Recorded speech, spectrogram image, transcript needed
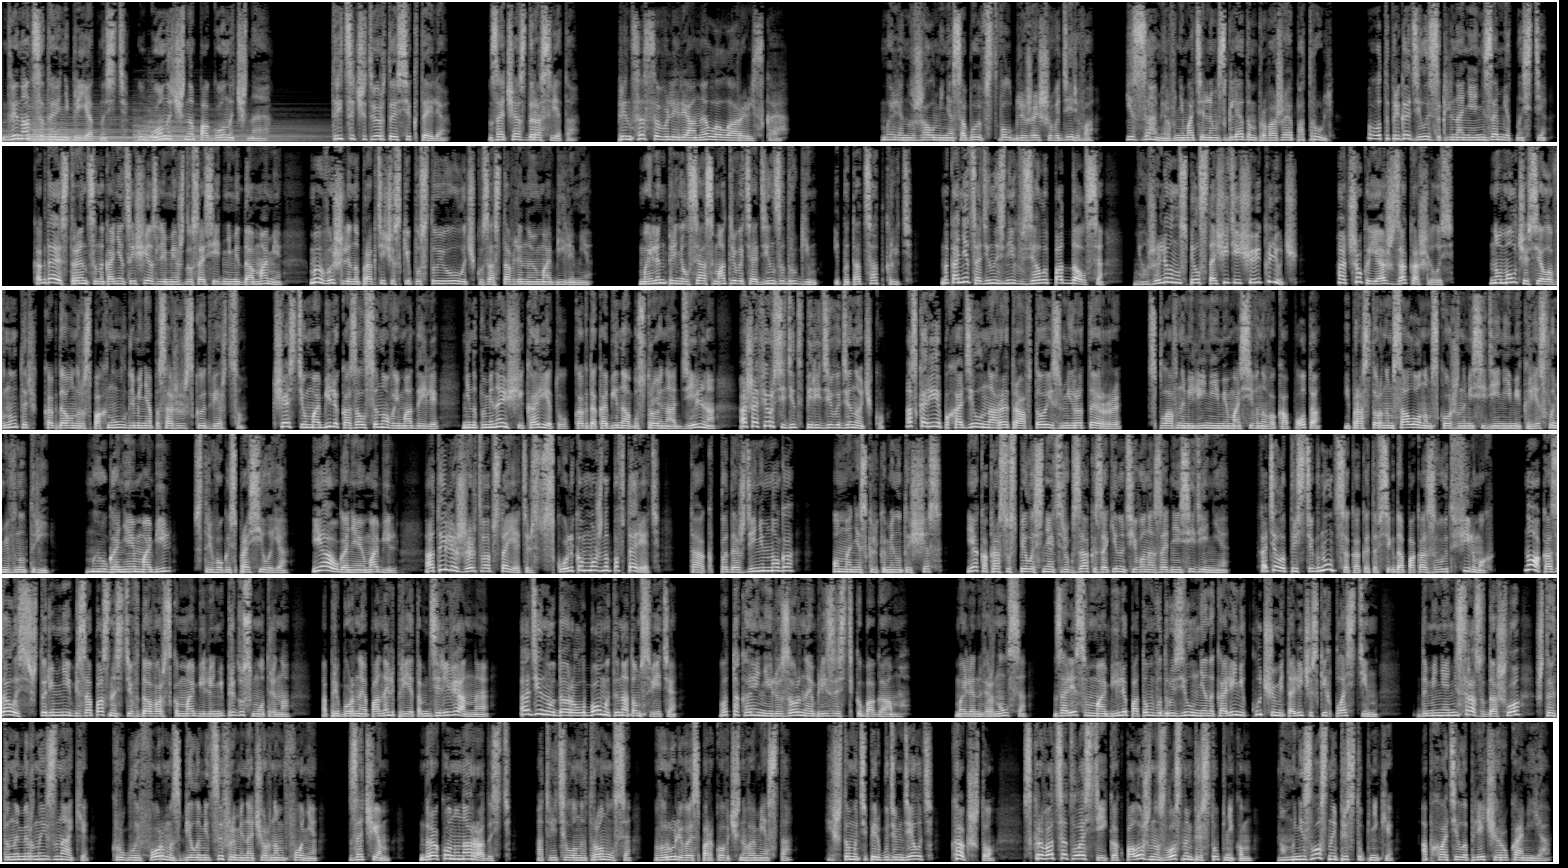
Двенадцатая неприятность. Угоночно-погоночная. Тридцать четвертая сектеля. За час до рассвета. Принцесса Валерианелла Ларельская. Мэлен вжал меня собой в ствол ближайшего дерева и замер, внимательным взглядом провожая патруль. Вот и пригодилось заклинание незаметности. Когда эстренцы наконец исчезли между соседними домами, мы вышли на практически пустую улочку, заставленную мобилями. Мэлен принялся осматривать один за другим и пытаться открыть. Наконец, один из них взял и поддался. Неужели он успел стащить еще и ключ? От шока я аж закашлялась. Но молча села внутрь, когда он распахнул для меня пассажирскую дверцу. К счастью, мобиль оказался новой модели, не напоминающей карету, когда кабина обустроена отдельно, а шофер сидит впереди в одиночку, а скорее походил на ретро-авто из мира Терры с плавными линиями массивного капота и просторным салоном с кожаными сиденьями-креслами внутри. «Мы угоняем мобиль?» — с тревогой спросила я. «Я угоняю мобиль. А ты лишь жертва обстоятельств. Сколько можно повторять? Так, подожди немного. Он на несколько минут исчез. Я как раз успела снять рюкзак и закинуть его на заднее сиденье. Хотела пристегнуться, как это всегда показывают в фильмах, но оказалось, что ремней безопасности в даварском мобиле не предусмотрено, а приборная панель при этом деревянная. Один удар лбом, и ты на том свете. Вот такая неиллюзорная близость к богам. Мэлен вернулся, Залез в мобиль, а потом выдрузил мне на колени кучу металлических пластин. До меня не сразу дошло, что это номерные знаки, круглой формы с белыми цифрами на черном фоне. «Зачем? Дракону на радость», — ответил он и тронулся, выруливая с парковочного места. «И что мы теперь будем делать? Как что? Скрываться от властей, как положено злостным преступникам. Но мы не злостные преступники», — обхватила плечи руками я.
